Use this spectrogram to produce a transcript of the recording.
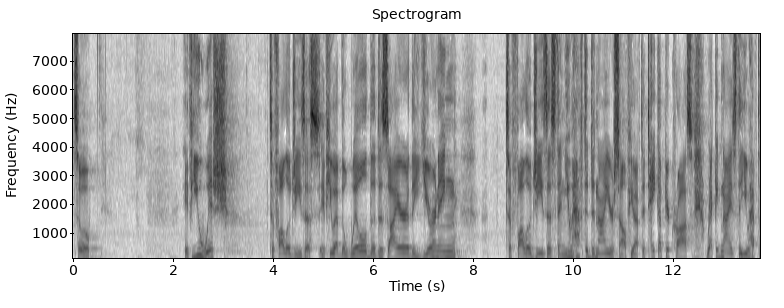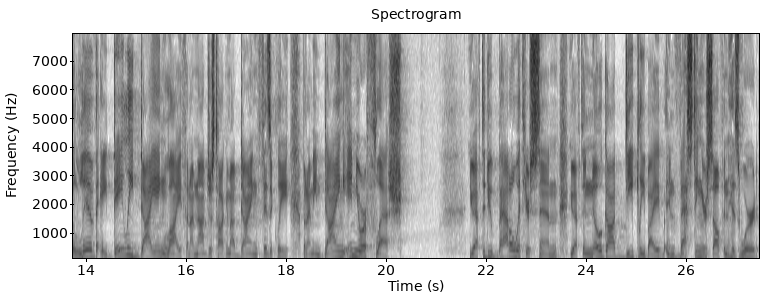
So, if you wish to follow Jesus, if you have the will, the desire, the yearning, to follow Jesus, then you have to deny yourself. You have to take up your cross, recognize that you have to live a daily dying life. And I'm not just talking about dying physically, but I mean dying in your flesh. You have to do battle with your sin. You have to know God deeply by investing yourself in His Word.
